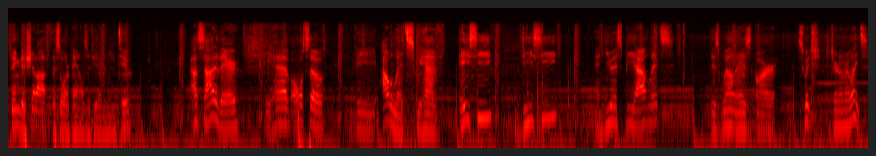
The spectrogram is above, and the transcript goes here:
thing to shut off the solar panels if you ever need to. Outside of there, we have also the outlets. We have AC, DC, and USB outlets, as well as our switch to turn on our lights.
